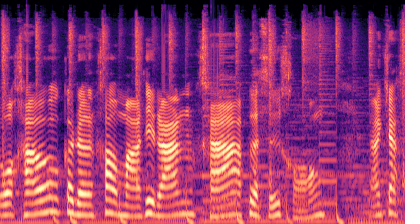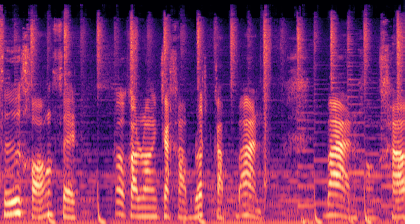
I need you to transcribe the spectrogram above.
ตัวเขาก็เดินเข้ามาที่ร้านค้าเพื่อซื้อของ หลังจากซื้อของเสร็จก็กำลังจะขับรถกลับบ้าน บ้านของเขา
